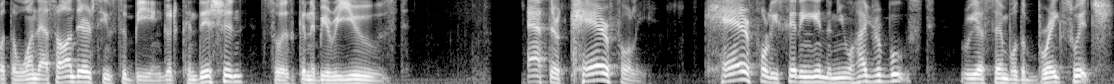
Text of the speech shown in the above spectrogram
but the one that's on there seems to be in good condition, so it's going to be reused. After carefully, carefully setting in the new Hydro Boost, reassemble the brake switch,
